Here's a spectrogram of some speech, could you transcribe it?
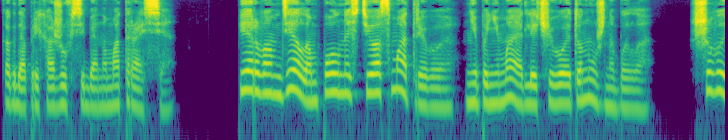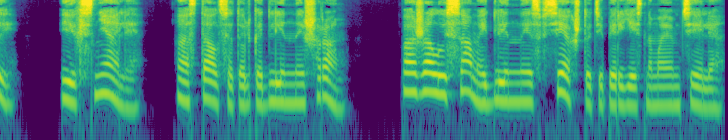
когда прихожу в себя на матрасе. Первым делом полностью осматриваю, не понимая, для чего это нужно было. Швы. Их сняли. Остался только длинный шрам. Пожалуй, самый длинный из всех, что теперь есть на моем теле.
